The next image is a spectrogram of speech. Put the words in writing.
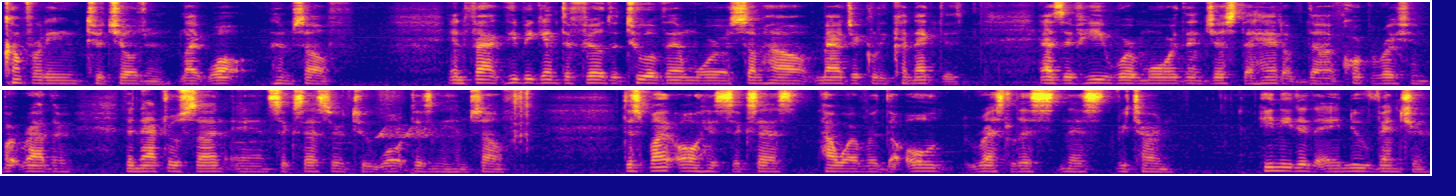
comforting to children, like Walt himself. In fact, he began to feel the two of them were somehow magically connected, as if he were more than just the head of the corporation, but rather the natural son and successor to Walt Disney himself. Despite all his success, however, the old restlessness returned. He needed a new venture,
